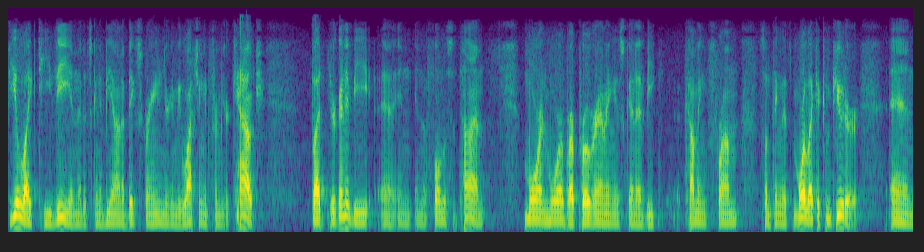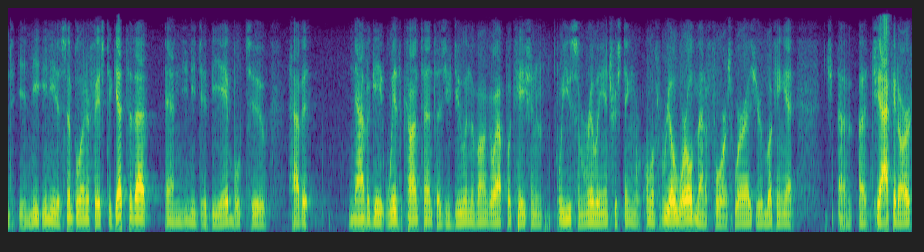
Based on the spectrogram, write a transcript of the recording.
feel like TV and that it's going to be on a big screen, and you're going to be watching it from your couch, but you're going to be uh, in in the fullness of time. More and more of our programming is going to be coming from something that's more like a computer, and you need, you need a simple interface to get to that, and you need to be able to have it navigate with content as you do in the Vongo application. We use some really interesting, almost real-world metaphors, whereas you're looking at a, uh, a jacket art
